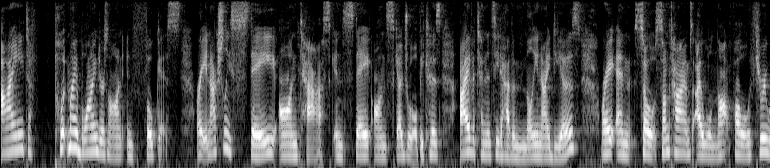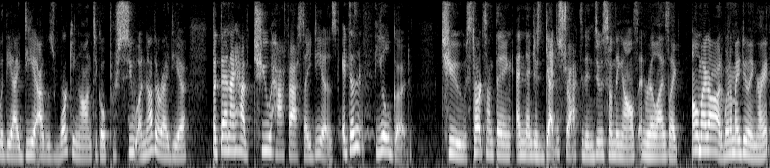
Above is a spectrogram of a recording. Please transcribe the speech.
I need to put my blinders on and focus, right? And actually stay on task and stay on schedule because I have a tendency to have a million ideas, right? And so sometimes I will not follow through with the idea I was working on to go pursue another idea, but then I have two half assed ideas. It doesn't feel good to start something and then just get distracted and do something else and realize, like, oh my God, what am I doing, right?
